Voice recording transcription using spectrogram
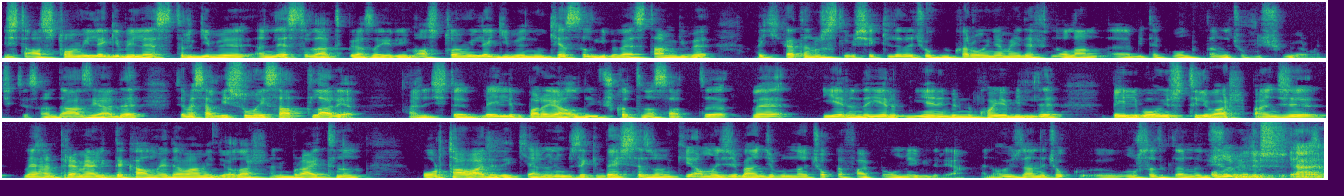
işte Aston Villa gibi, Leicester gibi, yani Leicester'da artık biraz ayırayım. Aston Villa gibi, Newcastle gibi, West Ham gibi hakikaten hırslı bir şekilde de çok yukarı oynama hedefinde olan e, bir takım olduklarını da çok düşünmüyorum açıkçası. Hani daha ziyade işte mesela bir Suma'yı sattılar ya. Hani işte belli parayı aldı, 3 katına sattı ve yerinde yeri, yeni birini koyabildi belli bir oyun stili var. Bence ve hani Premier Lig'de kalmaya devam ediyorlar. Hani Brighton'ın orta vadedeki yani önümüzdeki 5 sezonki amacı bence bundan çok da farklı olmayabilir ya. Yani o yüzden de çok e, umursadıklarını da düşünüyorum. Olabilir. Yani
